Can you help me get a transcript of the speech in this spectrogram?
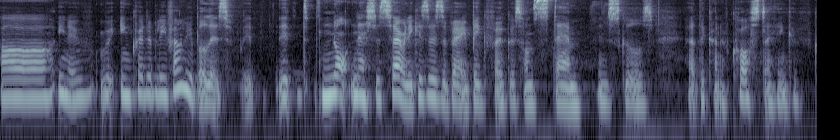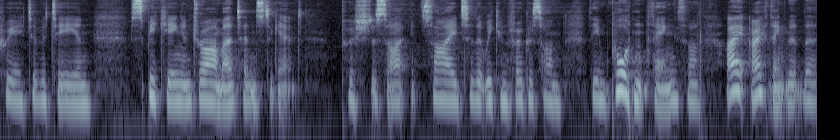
are you know re- incredibly valuable. It's it, it's not necessarily because there's a very big focus on STEM in schools at the kind of cost I think of creativity and speaking and drama tends to get pushed aside, so that we can focus on the important things. So I, I think that the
